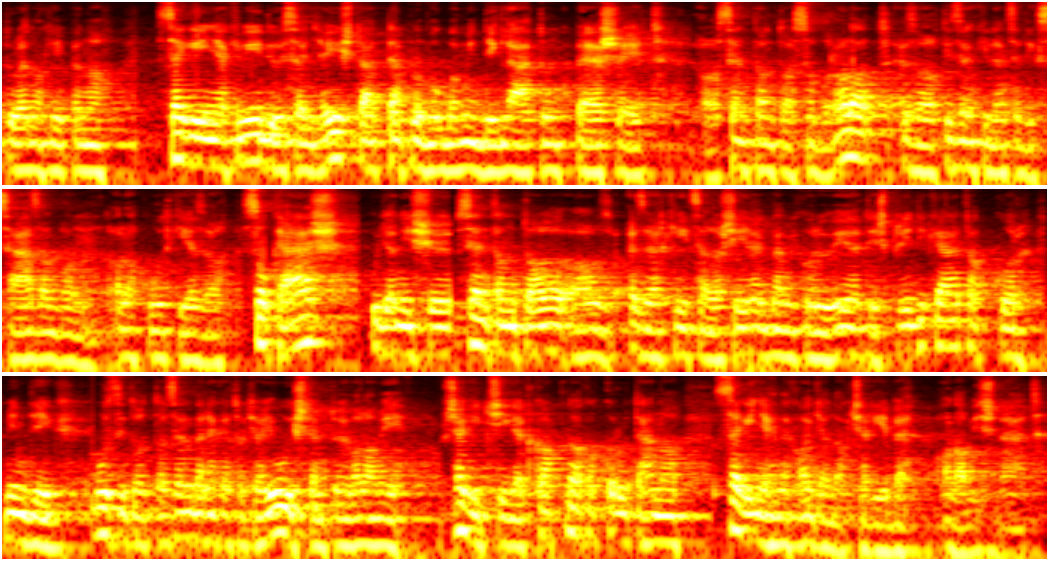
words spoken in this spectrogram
tulajdonképpen a szegények védőszentje is, tehát templomokban mindig látunk perseit a Szent Antal szobor alatt. Ez a 19. században alakult ki ez a szokás, ugyanis Szent Antal az 1200-as években, amikor ő élt és prédikált, akkor mindig buzdította az embereket, hogyha jó Istentől valami segítséget kapnak, akkor utána szegényeknek adjanak cserébe alamisnát.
